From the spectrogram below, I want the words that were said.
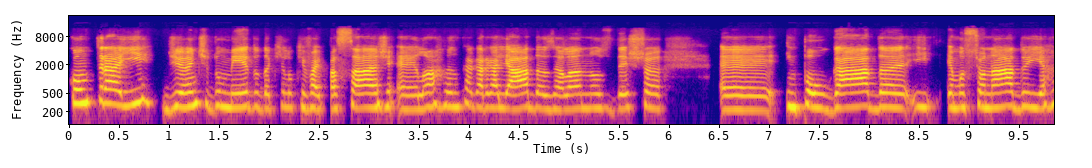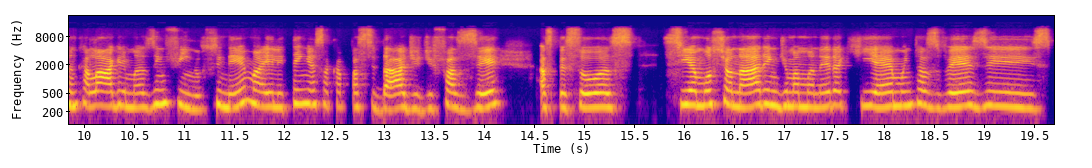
contrair diante do medo daquilo que vai passar. Ela arranca gargalhadas, ela nos deixa é, empolgada e emocionado e arranca lágrimas. Enfim, o cinema ele tem essa capacidade de fazer as pessoas se emocionarem de uma maneira que é muitas vezes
